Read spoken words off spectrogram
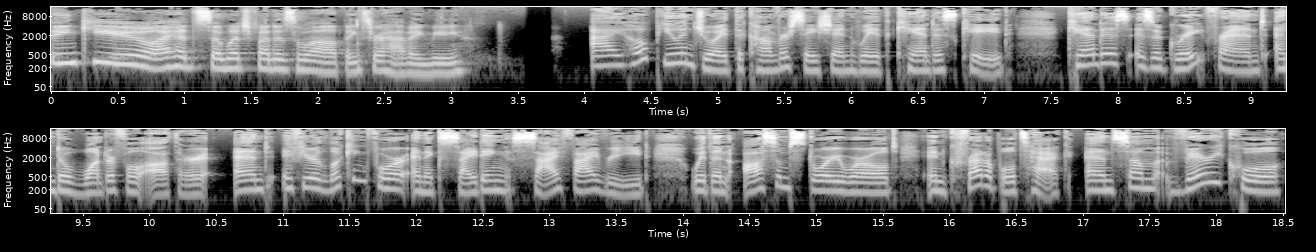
Thank you. I had so much fun as well. Thanks for having me. I hope you enjoyed the conversation with Candace Kade. Candace is a great friend and a wonderful author, and if you're looking for an exciting sci fi read with an awesome story world, incredible tech, and some very cool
